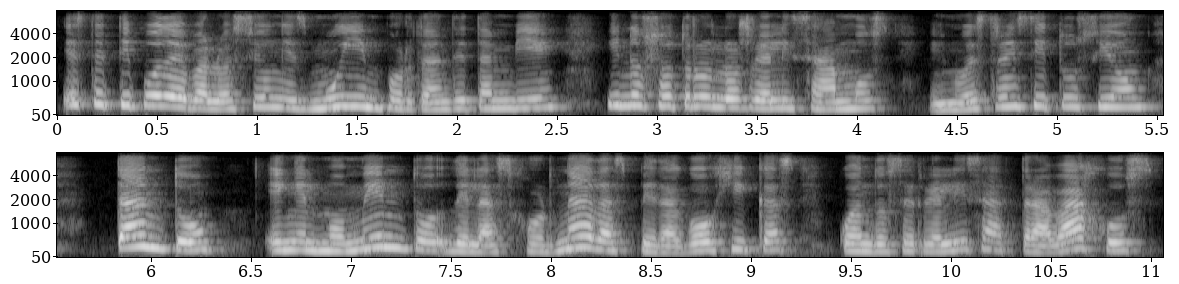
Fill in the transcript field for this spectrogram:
Este tipo de evaluación es muy importante también y nosotros los realizamos en nuestra institución tanto en el momento de las jornadas pedagógicas, cuando se realiza trabajos,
